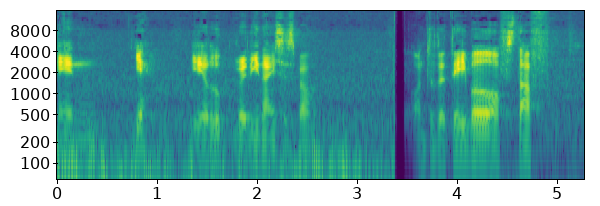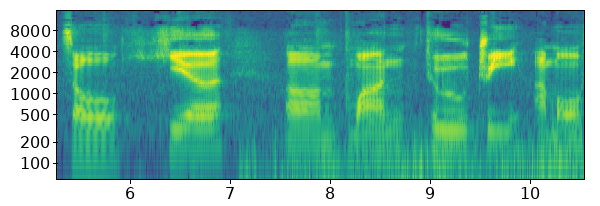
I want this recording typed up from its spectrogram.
And yeah, it look really nice as well. Onto the table of stuff. So here um, one, two, three are more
